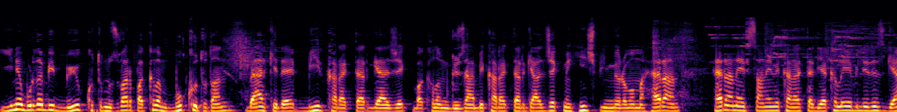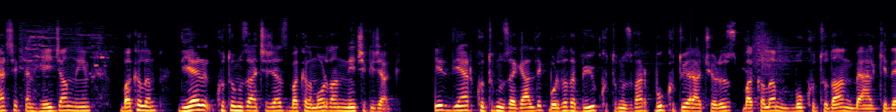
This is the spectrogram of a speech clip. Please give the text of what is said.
Yine burada bir büyük kutumuz var. Bakalım bu kutudan belki de bir karakter gelecek. Bakalım güzel bir karakter gelecek mi hiç bilmiyorum ama her an her an efsanevi karakter yakalayabiliriz. Gerçekten heyecanlıyım. Bakalım diğer kutumuzu açacağız. Bakalım oradan ne çıkacak. Bir diğer kutumuza geldik. Burada da büyük kutumuz var. Bu kutuyu açıyoruz. Bakalım bu kutudan belki de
